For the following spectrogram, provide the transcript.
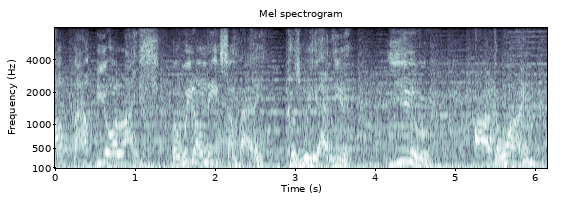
about your life. But we don't need somebody because we got you. You are the one.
